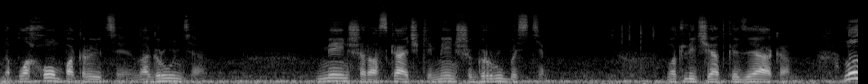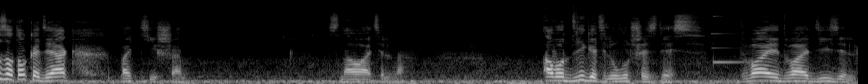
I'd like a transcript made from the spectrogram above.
На плохом покрытии, на грунте меньше раскачки, меньше грубости, в отличие от Кадиака. Но зато Кадиак потише, основательно. А вот двигатель лучше здесь. 2.2 дизель.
